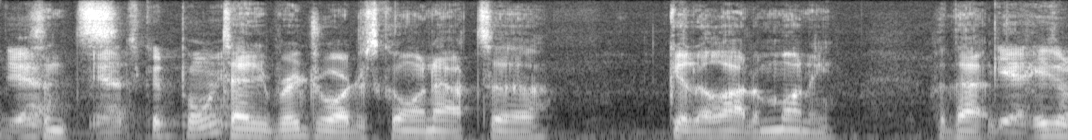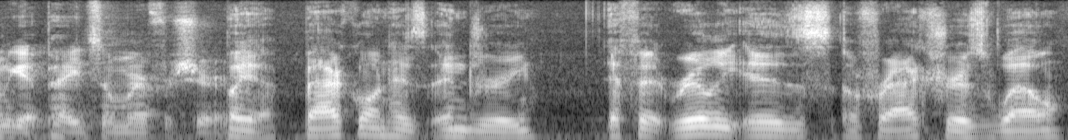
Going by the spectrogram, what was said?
Yeah, Since yeah, that's a good point. Teddy Bridgewater's going out to get a lot of money for that. Yeah, he's going to get paid somewhere for sure. But yeah, back on his injury, if it really is a fracture as well,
